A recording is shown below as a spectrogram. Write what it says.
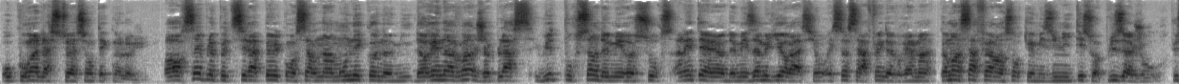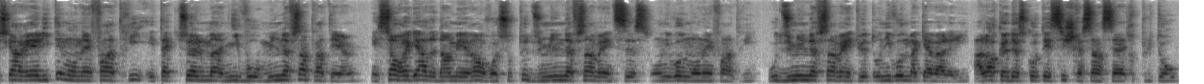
au courant de la situation technologique. Or, simple petit rappel concernant mon économie, dorénavant je place 8% de mes ressources à l'intérieur de mes améliorations et ça c'est afin de vraiment commencer à faire en sorte que mes unités soient plus à jour. Puisqu'en réalité mon infanterie est actuellement niveau 1931 et si on regarde dans mes rangs on voit surtout du 1926 au niveau de mon infanterie ou du 1928 au niveau de ma cavalerie alors que de ce côté-ci je serais censé être plutôt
